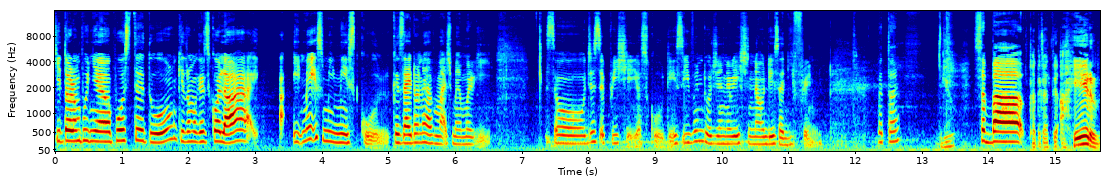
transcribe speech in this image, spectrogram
kita orang punya poster tu, kita orang makan sekolah, it makes me miss school because I don't have much memory. So just appreciate your school days even though generation nowadays are different. Betul. You Sebab kata-kata akhir.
